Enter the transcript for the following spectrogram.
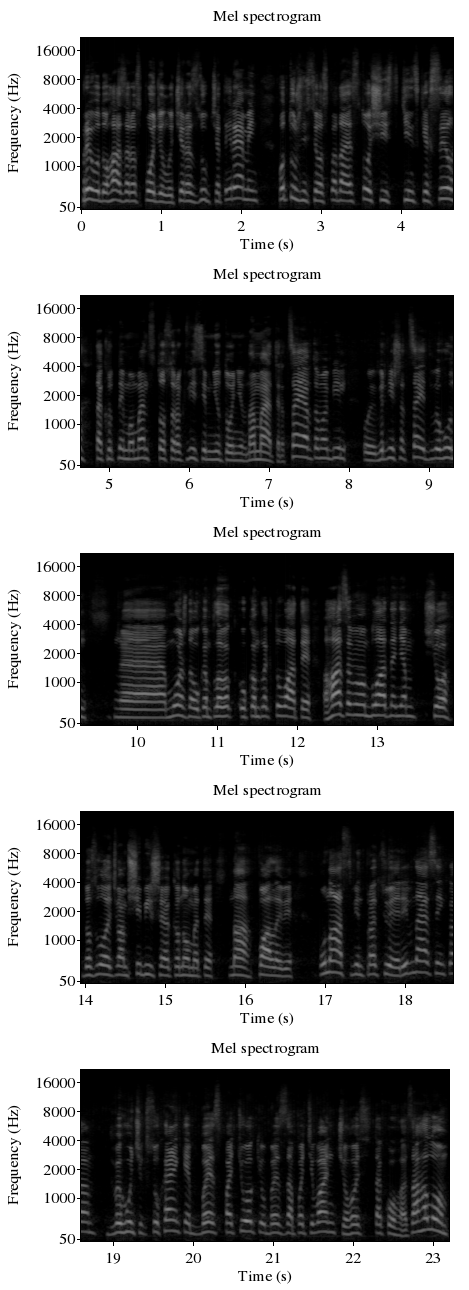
приводу газорозподілу через зубчатий ремінь. Потужність його складає 106 кінських сил та крутний момент 148 ньютонів на метр. Цей автомобіль, ой, вірніше, цей двигун е, можна укомпле- укомплектувати газовим обладнанням, що дозволить вам ще більше економити на паливі. У нас він працює рівнесенько, двигунчик сухенький, без патьоків, без запотівань, чогось такого. Загалом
